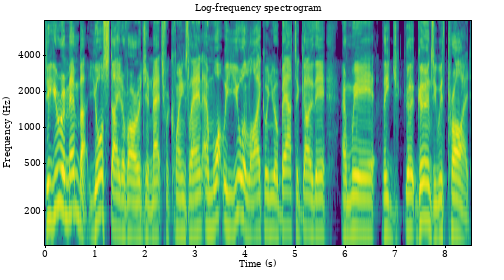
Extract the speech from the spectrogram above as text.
Do you remember your state of origin match for Queensland, and what were you like when you were about to go there and wear the Guernsey with pride?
